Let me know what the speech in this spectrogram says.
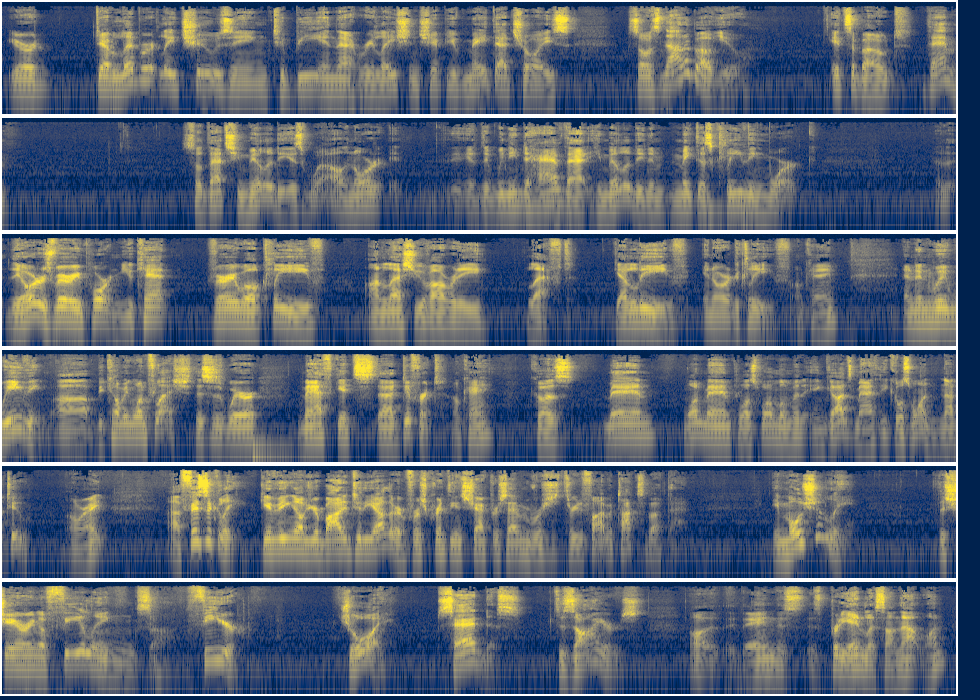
You're deliberately choosing to be in that relationship. You've made that choice. So it's not about you, it's about them. So that's humility as well. In order, we need to have that humility to make this cleaving work. The order is very important. You can't very well cleave unless you've already left. You got to leave in order to cleave. Okay, and then we're weaving, uh, becoming one flesh. This is where math gets uh, different. Okay, because man, one man plus one woman in God's math equals one, not two. All right. Uh, physically, giving of your body to the other. In 1 Corinthians chapter 7, verses 3 to 5, it talks about that. Emotionally, the sharing of feelings, uh, fear, joy, sadness, desires. Uh, the end is, is pretty endless on that one.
